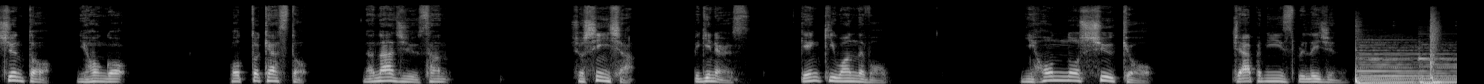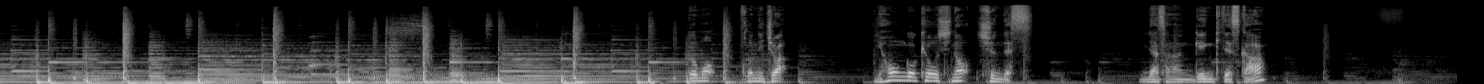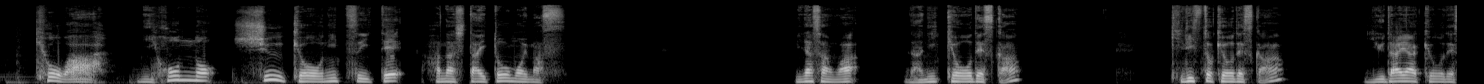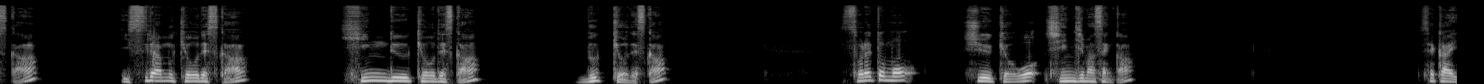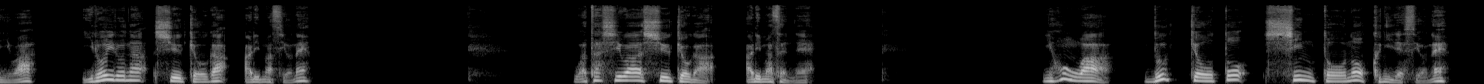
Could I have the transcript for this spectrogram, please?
春と日本語、ポッドキャスト。73、初心者、beginners、元気 one level、日本の宗教、Japanese religion、どうも、こんにちは。日本語教師の春です。皆さん元気ですか？今日は日本の宗教について話したいと思います。皆さんは何教ですか？キリスト教ですか？ユダヤ教ですか？イスラム教ですか？ヒンドゥー教ですか？仏教ですか？それとも宗教を信じませんか？世界にはいろいろな宗教がありますよね。私は宗教がありませんね。日本は仏教と神道の国ですよね。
